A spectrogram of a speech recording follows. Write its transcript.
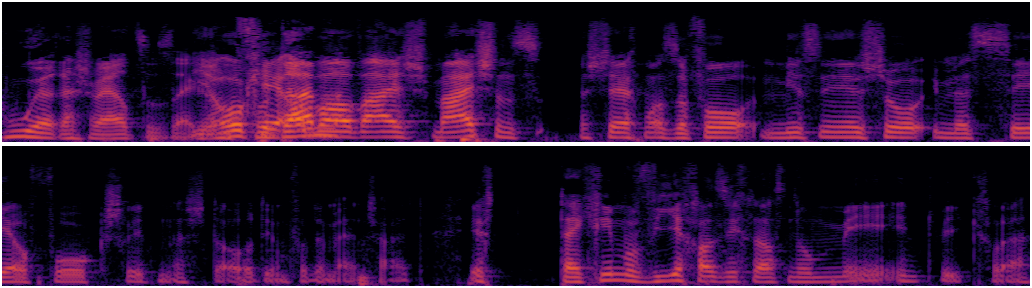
hure schwer zu sagen. Ja, okay, aber weißt meistens stelle ich mir so vor, wir sind ja schon in einem sehr vorgeschrittenen Stadium von der Menschheit. Ich denke immer, wie kann sich das noch mehr entwickeln?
